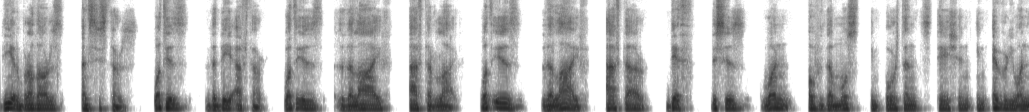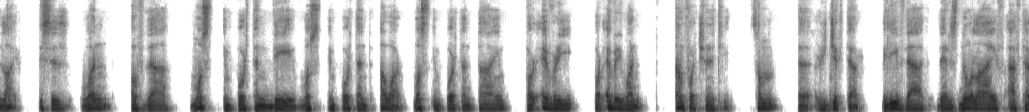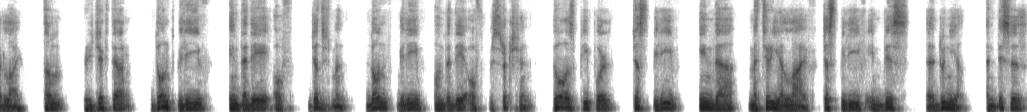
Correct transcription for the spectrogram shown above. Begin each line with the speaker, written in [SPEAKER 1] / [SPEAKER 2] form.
[SPEAKER 1] dear brothers and sisters, what is the day after? What is the life after life? What is the life after death? This is one of the most important station in everyone's life. This is one of the most important day, most important hour, most important time for every for everyone. Unfortunately, some uh, rejector believe that there is no life after life. Some rejector don't believe in the day of judgment, don't believe on the day of resurrection. Those people just believe in the material life, just believe in this uh, dunya. And this is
